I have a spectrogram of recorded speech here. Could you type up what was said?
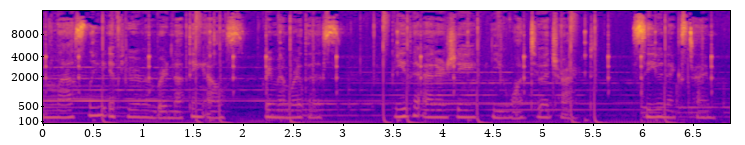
And lastly, if you remember nothing else, remember this be the energy you want to attract. See you next time.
